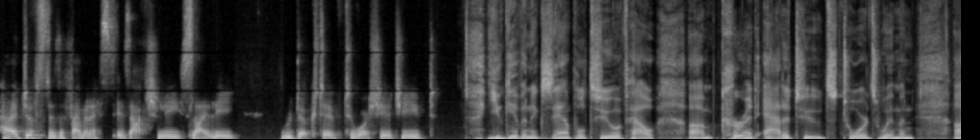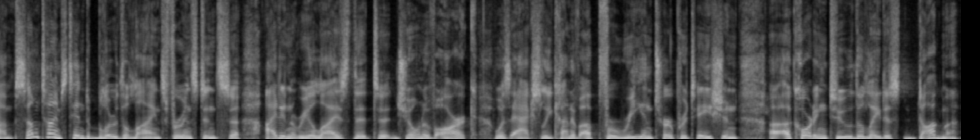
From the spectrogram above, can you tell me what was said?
her just as a feminist is actually slightly reductive to what she achieved. You give an example too of how um, current attitudes towards women um, sometimes tend to blur the lines. For instance, uh, I didn't realize that uh, Joan of Arc was actually kind of up for reinterpretation uh, according to the latest dogma.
